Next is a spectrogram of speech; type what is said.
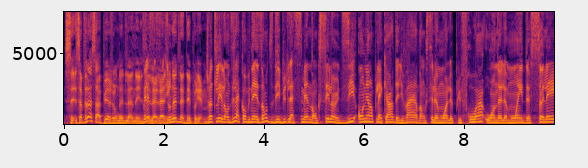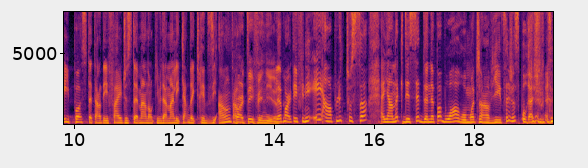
c'est- ça faisait sa pire journée de l'année. Mais là, C'est la, la journée Écoute, de la déprime. Je vais te lire, on dit la combinaison du début de la semaine. Donc, c'est lundi. On est en plein cœur de l'hiver. Donc, c'est le mois le plus froid où on a le moins de soleil post-temps des fêtes, justement. Donc, évidemment, les cartes de crédit entrent. Party fini, là. Le party est fini. Et en plus de tout ça, il y en a qui décident de ne pas boire au mois de janvier, tu sais, juste pour ajouter.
